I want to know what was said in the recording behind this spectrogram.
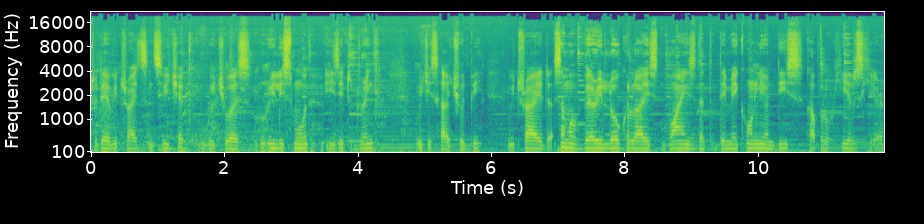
Today we tried Sansvicek, which was really smooth, easy to drink, which is how it should be. We tried some of very localized wines that they make only on these couple of hills here,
